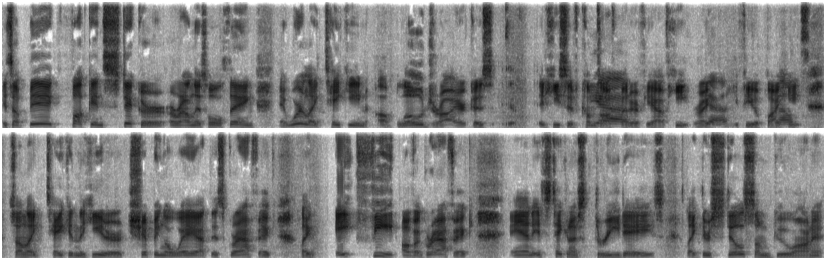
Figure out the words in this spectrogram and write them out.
it's a big fucking sticker around this whole thing, and we're like taking a blow dryer because adhesive comes off better if you have heat, right? Yeah. If you apply heat. melts. So I'm like taking the heater, chipping away at this graphic, like eight feet of a graphic, and it's taken us three days. Like there's still some goo on it,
